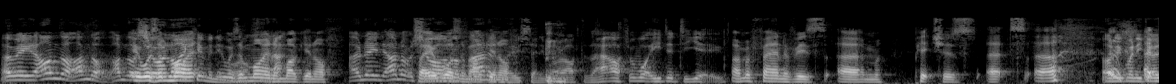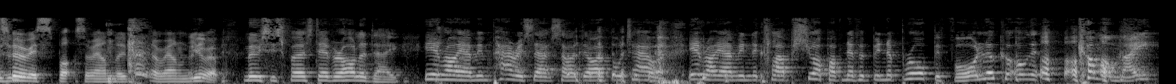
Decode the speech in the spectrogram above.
I mean, I'm not. I'm not. I'm not It was sure a I mi- like him anymore. it was a after minor that. mugging off. I mean, I'm not But sure it I'm was a a fan mugging of off. Moose anymore after that. After what he did to you, I'm a fan of his um, pictures at, uh, Only when he goes and- tourist spots around the around Europe. Moose's first ever holiday. Here I am in Paris outside the Eiffel Tower. Here I am in the club shop. I've never been abroad before. Look at all the. Come on, mate.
